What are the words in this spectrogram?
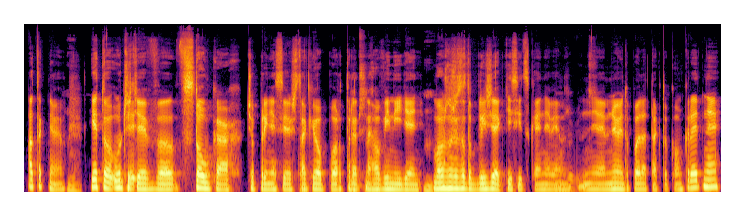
A tak neviem. Hmm. Je to určite v, v stovkách, čo prinesieš takého portrétneho v iný deň. Hmm. Možno, že sa to blíži aj k tisícke, neviem. neviem. Neviem to povedať takto konkrétne.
